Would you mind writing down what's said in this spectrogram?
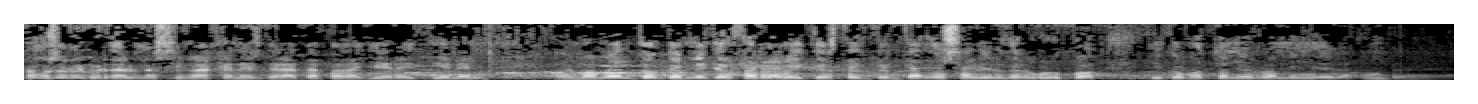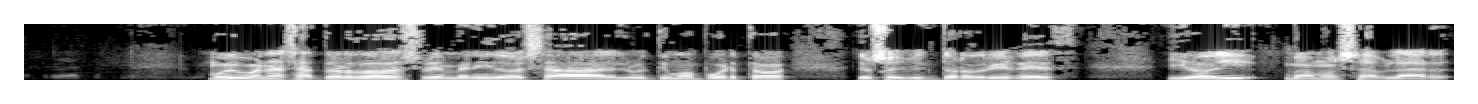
Vamos a recordar unas imágenes de la etapa de ayer. Ahí tienen el momento en que Mikel Zarrabeitian está intentando salir del grupo y como Tony Rominger muy buenas a todos, bienvenidos al último puerto. Yo soy Víctor Rodríguez y hoy vamos a hablar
